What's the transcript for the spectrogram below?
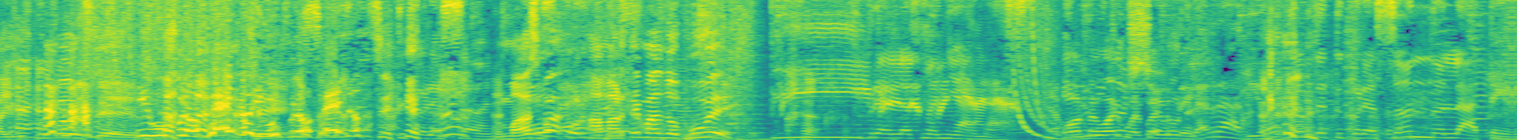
Ahí es culpa de ustedes. Ibuprofeno, Sí. ibuprofeno. Corazón. Más amarte más no pude. Vibra en las mañanas. El me voy, único el show de la radio donde tu corazón no late.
